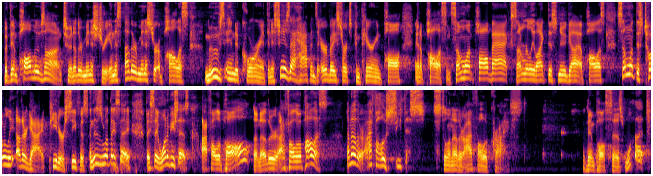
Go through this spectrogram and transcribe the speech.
But then Paul moves on to another ministry. And this other minister, Apollos, moves into Corinth. And as soon as that happens, everybody starts comparing Paul and Apollos. And some want Paul back. Some really like this new guy, Apollos. Some want this totally other guy, Peter, Cephas. And this is what they say they say, one of you says, I follow Paul. Another, I follow Apollos. Another, I follow Cephas. Still another, I follow Christ. But then Paul says, What?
